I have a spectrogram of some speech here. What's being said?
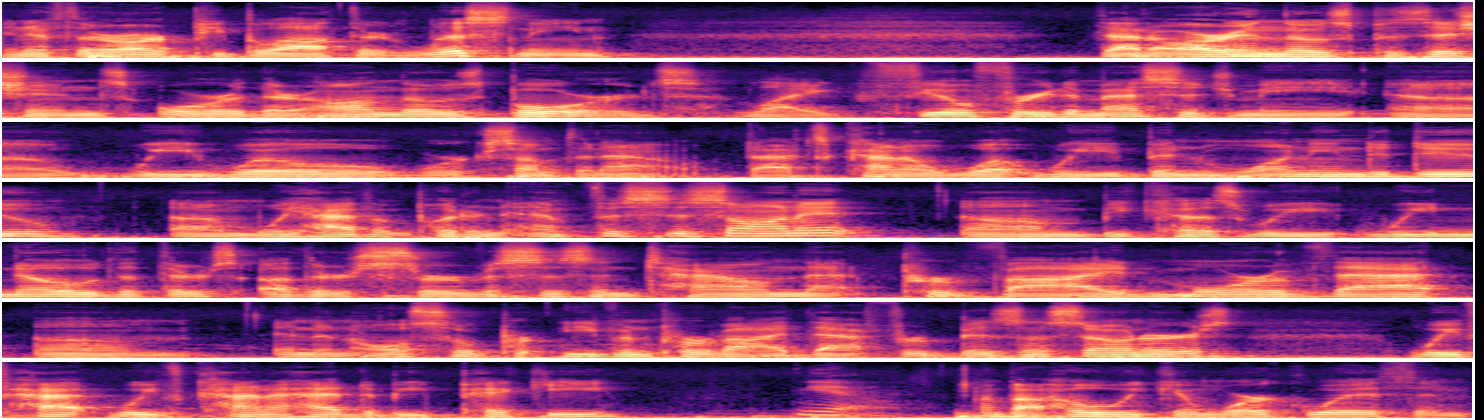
And if there are people out there listening that are in those positions or they're on those boards, like feel free to message me. Uh, we will work something out. That's kind of what we've been wanting to do. Um, we haven't put an emphasis on it um, because we we know that there's other services in town that provide more of that, um, and then also pr- even provide that for business owners. We've had we've kind of had to be picky Yeah. about who we can work with and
